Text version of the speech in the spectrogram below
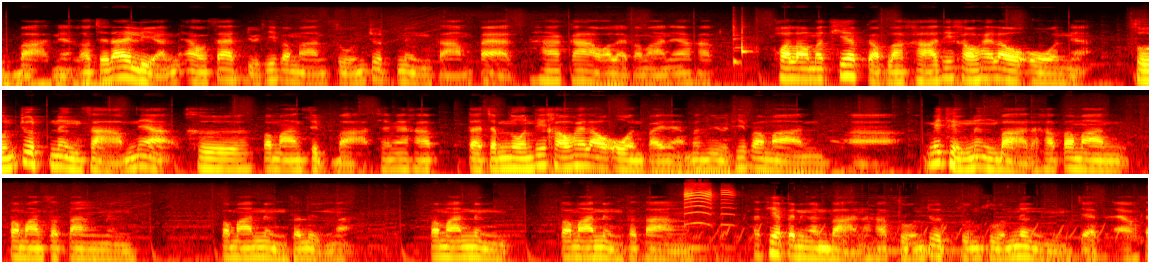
10 บาทเนี่ยเราจะได้เหรียญ LZ อยู่ที่ประมาณ 0.13859 อะไรประมาณเนี้ยครับ พอเรามาเทียบกับราคาที่เขาให้เราโอนเนี่ย 0.13 เนี่ยคือประมาณ 10 บาทใช่ไหมครับ แต่จำนวนที่เขาให้เราโอนไปเนี่ยมันอยู่ที่ประมาณาไม่ถึง 1 บาทนะครับ ประมาณประมาณสตังค์หนึ่งประมาณ 1 สลึงอะประมาณ 1 ประมาณ 1 สตางค์ถ้าเทียบเป็นเงินบาทนะครับ 0.0017 LZ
